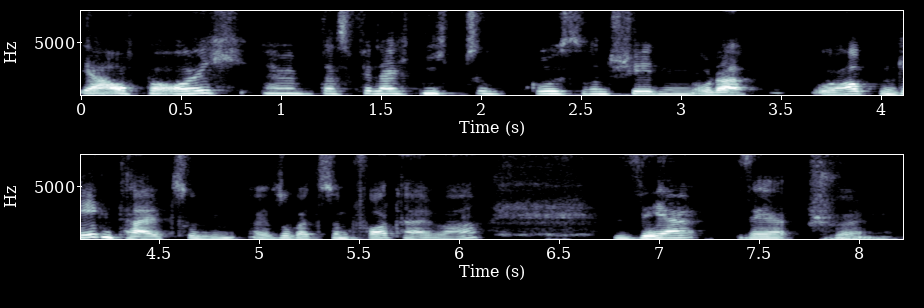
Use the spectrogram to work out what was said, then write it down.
ja auch bei euch äh, das vielleicht nicht zu größeren Schäden oder überhaupt im Gegenteil zum, äh, sogar zum Vorteil war. Sehr, sehr schön.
